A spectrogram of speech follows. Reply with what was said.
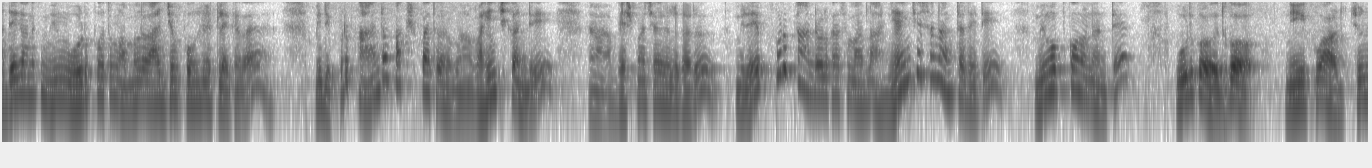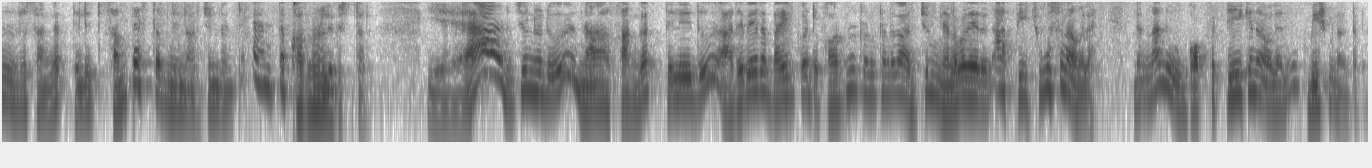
అదే కనుక మేము ఓడిపోతాం మమ్మల్ని రాజ్యం పోయినట్లే కదా. మీరు ఎప్పుడు పాండవ పక్షపాతం వహించకండి. భీష్మాచార్యులు గారు మీరు ఎప్పుడు పాండవుల కోసం మాట్లా అన్యాయం చేశాను అంటారేటి మేము ఒప్పుకోమని అంటే ఊరుకో ఎదుగో నీకు అర్జునుడు సంగతి తెలియదు చంపేస్తారు నేను అర్జునుడు అంటే అంటే కర్ణులు లెగుస్తారు. ఏ అర్జునుడు నా సంగతి తెలియదు అరవేల బైక్ కొట్టి కర్ణుడు ఉంటుండగా అర్జునుడు నిలవలేరని ఆ పీ చూసినావులే. నిన్న నువ్వు గొప్ప పీకినావులని భీష్ముడు అంటాడు.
